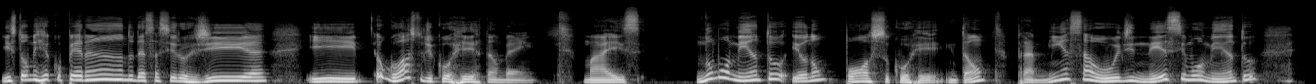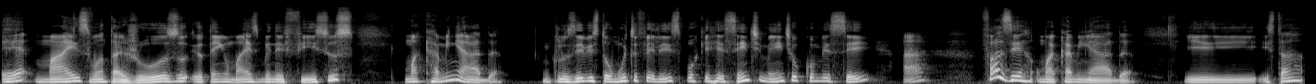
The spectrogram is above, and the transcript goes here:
E estou me recuperando dessa cirurgia e eu gosto de correr também, mas no momento eu não posso correr. Então, para minha saúde nesse momento é mais vantajoso, eu tenho mais benefícios uma caminhada. Inclusive estou muito feliz porque recentemente eu comecei a fazer uma caminhada e está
